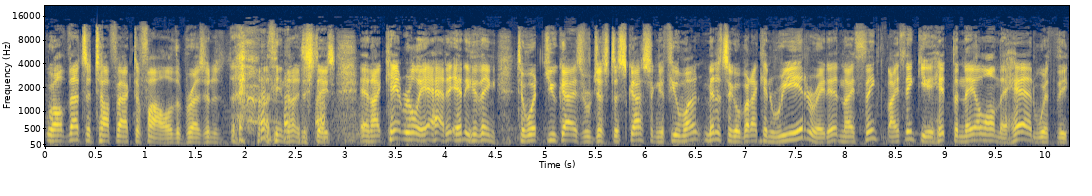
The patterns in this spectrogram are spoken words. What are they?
Well, that's a tough act to follow, the President of the United States. And I can't really add anything to what you guys were just discussing a few minutes ago, but I can reiterate it. And I think, I think you hit the nail on the head with the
